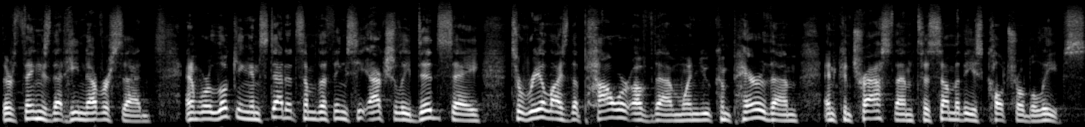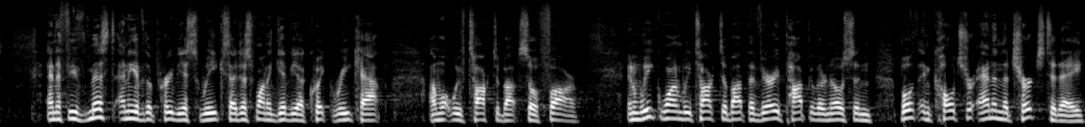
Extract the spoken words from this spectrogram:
they're things that he never said. And we're looking instead at some of the things he actually did say to realize the power of them when you compare them and contrast them to some of these cultural beliefs. And if you've missed any of the previous weeks, I just want to give you a quick recap on what we've talked about so far. In week one, we talked about the very popular notion, both in culture and in the church today,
